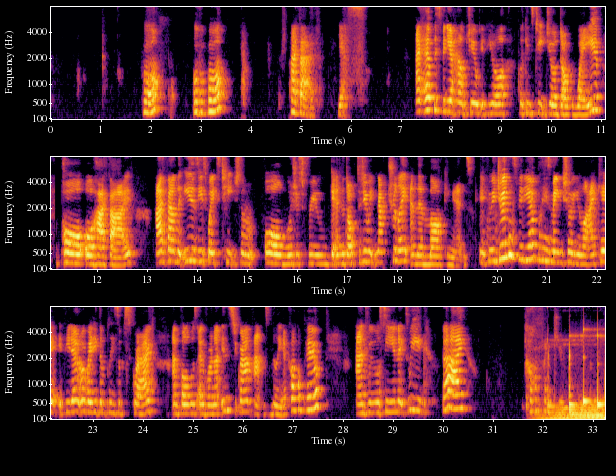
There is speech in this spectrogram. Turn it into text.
Paw, over paw. High five, yes. I hope this video helped you if you're looking to teach your dog wave, paw or high five. I found the easiest way to teach them all was just through getting the dog to do it naturally and then marking it. If you enjoyed this video, please make sure you like it. If you don't already, then please subscribe and follow us over on our Instagram at Millie a Cockapoo. And we will see you next week. Bye! Oh, thank you.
